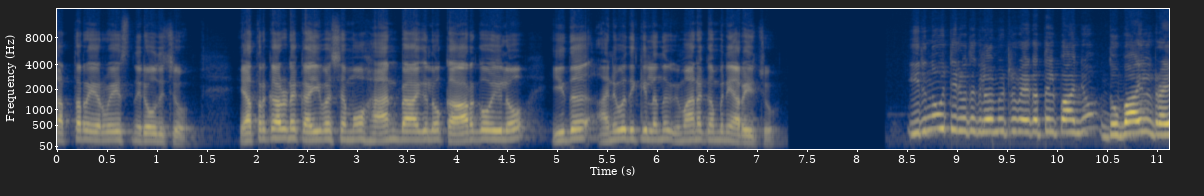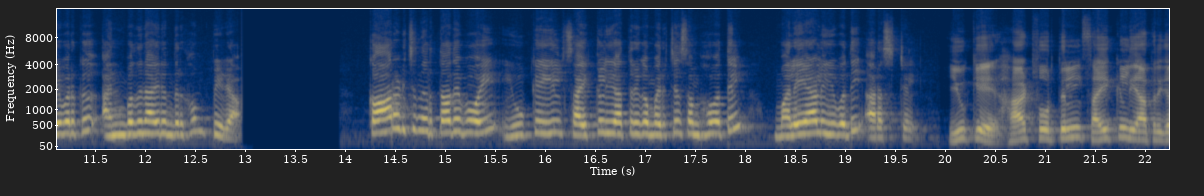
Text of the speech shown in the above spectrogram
ഖത്തർ എയർവേസ് നിരോധിച്ചു. യാത്രക്കാരുടെ കൈവശമോ ഹാൻഡ് ബാഗിലോ കാർഗോയിലോ ഇത് അനുവദിക്കില്ലെന്ന് വിമാന കമ്പനി അറിയിച്ചു. ഇരുന്നൂറ്റി ഇരുപത് കിലോമീറ്റർ വേഗത്തിൽ പാഞ്ഞു ദുബായിൽ ഡ്രൈവർക്ക് അൻപതിനായിരം ദൃഹം പിഴ. കാറടിച്ച് നിർത്താതെ പോയി യു കെയിൽ സൈക്കിൾ യാത്രിക മരിച്ച സംഭവത്തിൽ മലയാളി യുവതി അറസ്റ്റിൽ. യു കെ ഹാർട്ട്ഫോർത്തിൽ സൈക്കിൾ യാത്രിക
